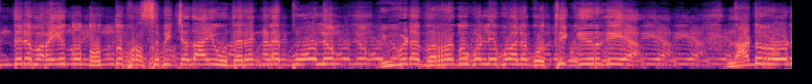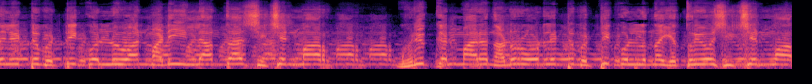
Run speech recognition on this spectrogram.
എന്തിനു പറയുന്നു? നൊന്ത് പ്രസവിച്ചതായി ഉദരങ്ങളെ പോലും ഇവിടെ വിറകുകൊള്ളി പോലെ കൊത്തിക്കീറുകയാ. നടു റോഡിലിട്ട് വെട്ടിക്കൊല്ലുവാൻ മടിയില്ലാത്ത ശിഷ്യന്മാർ ഗുരുക്കന്മാരെ നടു റോഡിലിട്ട് വെട്ടിക്കൊല്ലുന്ന എത്രയോ ശിഷ്യന്മാർ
